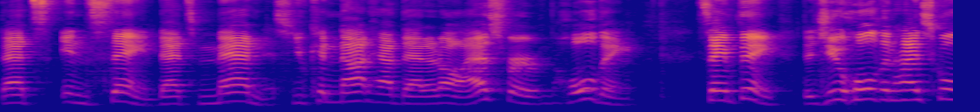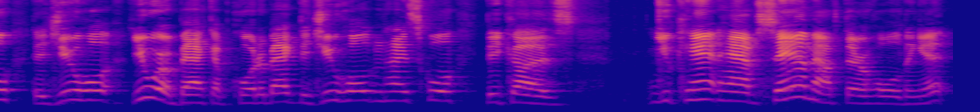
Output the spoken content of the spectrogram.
That's insane. That's madness. You cannot have that at all. As for holding, same thing. Did you hold in high school? Did you hold? You were a backup quarterback. Did you hold in high school? Because you can't have Sam out there holding it.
